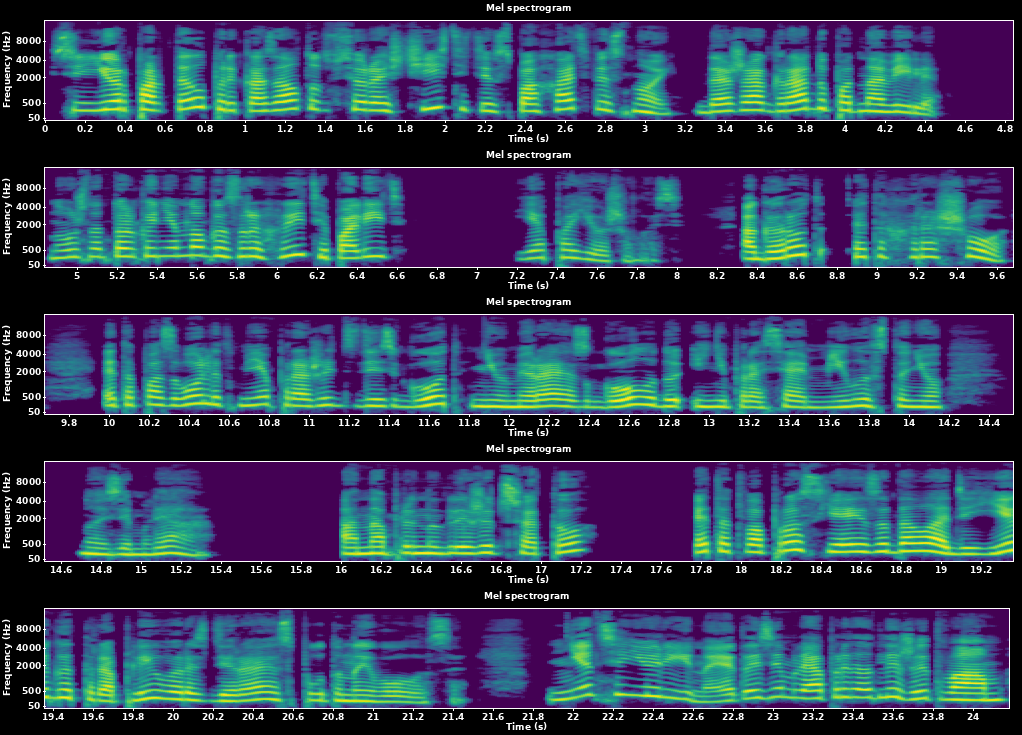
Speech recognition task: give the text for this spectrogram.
Сеньор Портел приказал тут все расчистить и вспахать весной. Даже ограду подновили. Нужно только немного взрыхлить и полить». Я поежилась. Огород — это хорошо. Это позволит мне прожить здесь год, не умирая с голоду и не прося милостыню. Но земля... Она принадлежит шато? Этот вопрос я и задала Диего, торопливо раздирая спутанные волосы. «Нет, сеньорина, эта земля принадлежит вам.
